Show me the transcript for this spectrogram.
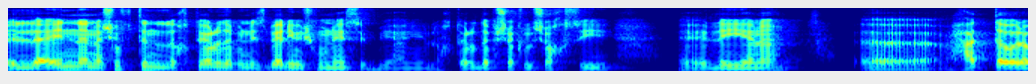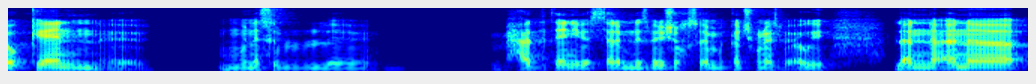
إلا إن أنا شُفت إن الاختيار ده بالنسبة لي مش مناسب، يعني الاختيار ده بشكل شخصي ليّا آآ حتى ولو كان مناسب لحد تاني، بس أنا بالنسبة لي شخصيًا ما كانش مناسب أوي، لإن أنا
